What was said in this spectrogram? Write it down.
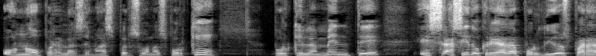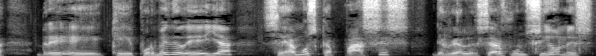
o no para las demás personas. ¿Por qué? Porque la mente es, ha sido creada por Dios para eh, que por medio de ella seamos capaces de realizar funciones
